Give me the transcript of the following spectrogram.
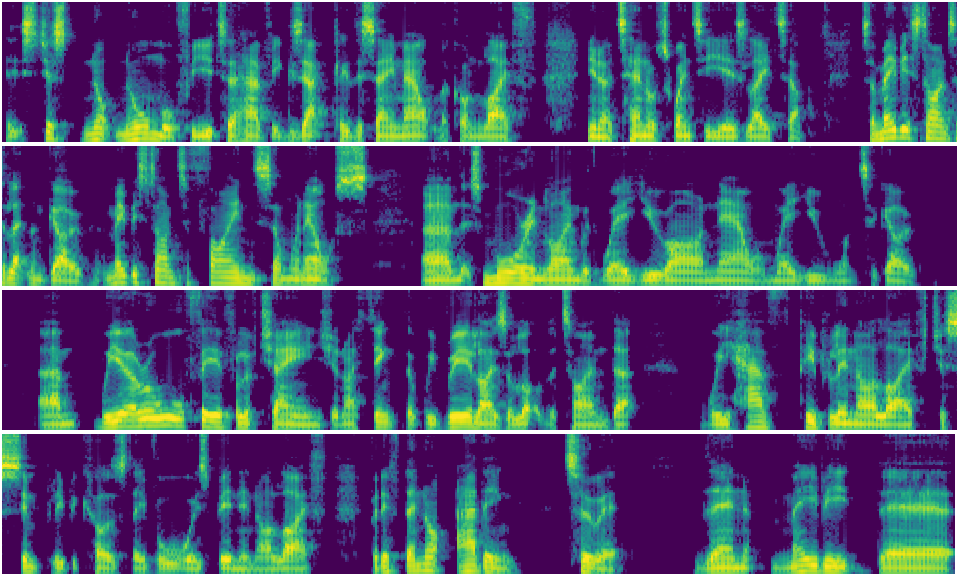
It's just not normal for you to have exactly the same outlook on life, you know, 10 or 20 years later. So maybe it's time to let them go. Maybe it's time to find someone else um, that's more in line with where you are now and where you want to go. Um, we are all fearful of change. And I think that we realize a lot of the time that we have people in our life just simply because they've always been in our life. But if they're not adding to it, then maybe they're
